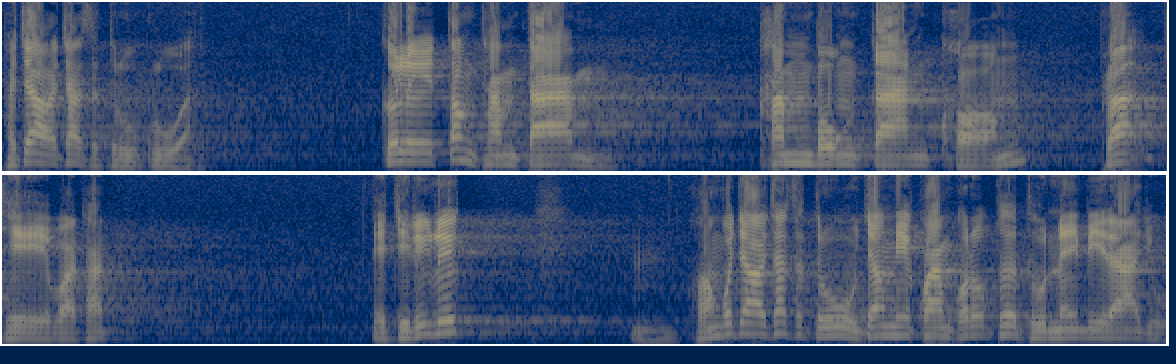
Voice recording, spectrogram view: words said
พระเจ้าชาติศัตรูกลัว ก็เลยต้องทำตามคำบงการของพระเทวทัตแต่จิตลึกๆ ของพระเจ้าชาติศัตรูยังมีความเคารพเทิดทูนในบิดาอยู่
